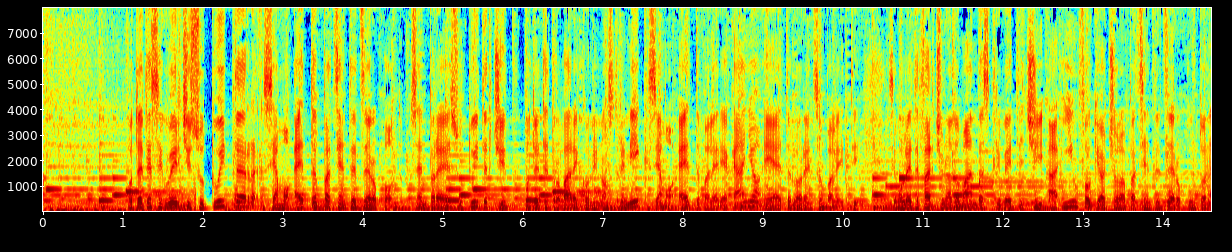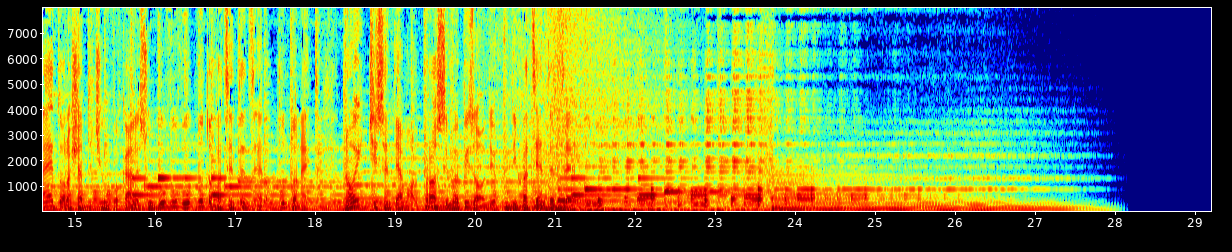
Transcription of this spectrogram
Potete seguirci su Twitter, siamo at paziente0pod. Sempre su Twitter ci potete trovare con i nostri nick, siamo at Valeria Cagno e at Lorenzo Paletti. Se volete farci una domanda scriveteci a info-paziente0.net o lasciateci un vocale su www.paziente0.net. Noi ci sentiamo al prossimo episodio di Paziente Zero.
